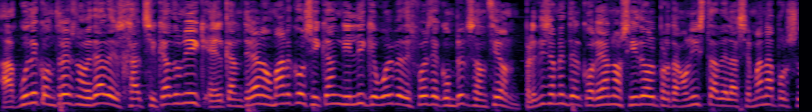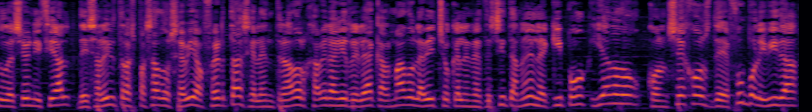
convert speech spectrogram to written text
Acude con tres novedades, Hachikadunik, el canterano Marcos y Kang Lee que vuelve después de cumplir sanción. Precisamente el coreano ha sido el protagonista de la semana por su deseo inicial de salir traspasado si había ofertas. El entrenador Javier Aguirre le ha calmado, le ha dicho que le necesitan en el equipo y ha dado consejos de fútbol y vida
